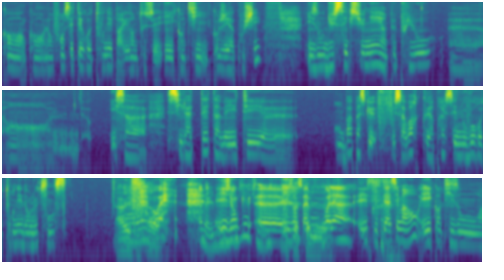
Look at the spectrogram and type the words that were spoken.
quand, quand l'enfant s'était retourné, par exemple, tout ce- et quand, il- quand j'ai accouché, ils ont dû sectionner un peu plus haut. euh, en- et ça, si la tête avait été euh, en bas, parce qu'il faut savoir qu'après, c'est de nouveau retourné dans l'autre sens. ah oui, Ah ah ouais. Ouais. Ah bah, Et donc, bien, euh, ils ont pas- voilà, et c'était assez marrant. Et quand ils ont euh,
